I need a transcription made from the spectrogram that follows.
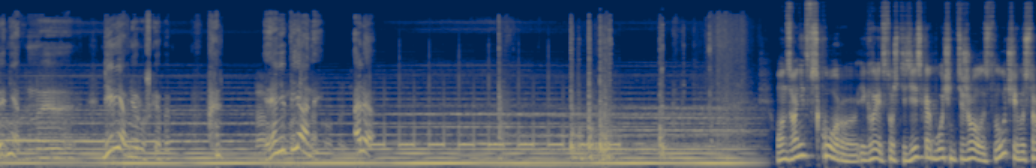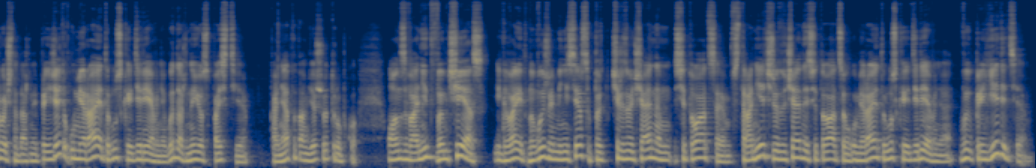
Да нет, э, деревня русская. Да, я не ну, пьяный. Алло. Он звонит в скорую и говорит, слушайте, здесь как бы очень тяжелый случай, вы срочно должны приезжать, умирает русская деревня, вы должны ее спасти. Понятно, там вешают трубку. Он звонит в МЧС и говорит, ну вы же Министерство по чрезвычайным ситуациям. В стране чрезвычайная ситуация, умирает русская деревня. Вы приедете?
